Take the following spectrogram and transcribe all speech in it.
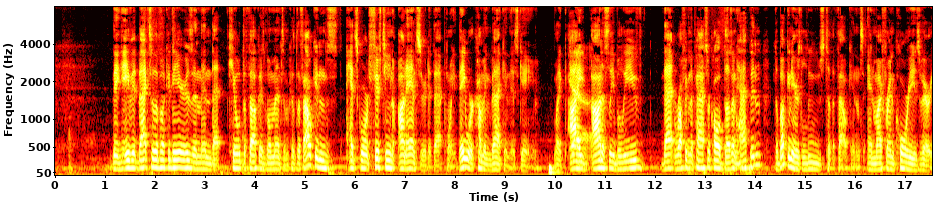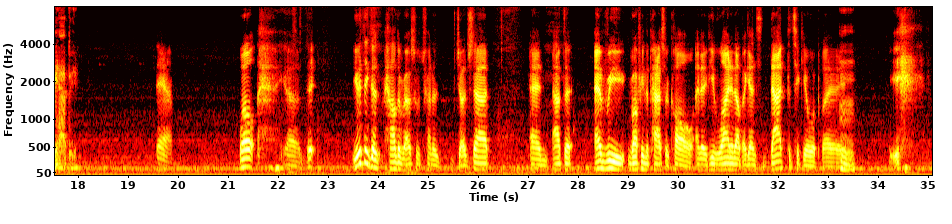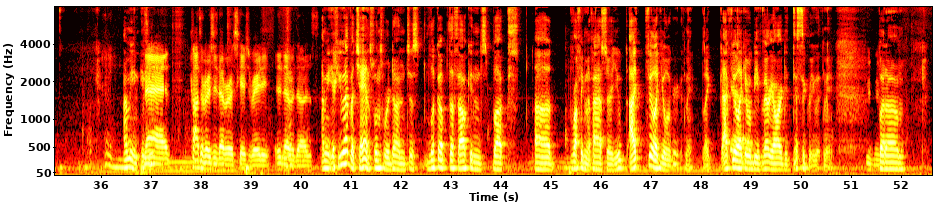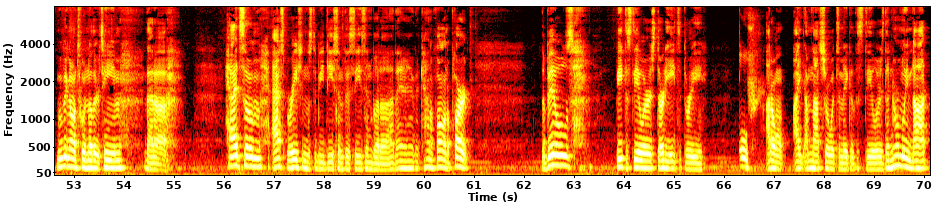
they gave it back to the Buccaneers, and then that killed the Falcons' momentum because the Falcons had scored 15 unanswered at that point. They were coming back in this game. Like I honestly believe that roughing the passer call doesn't happen. The Buccaneers lose to the Falcons, and my friend Corey is very happy. Damn. Well, yeah. It, you would think that how the refs were trying to judge that, and after every roughing the passer call, and if you line it up against that particular play, Hmm. I mean, if you, controversy never escapes Brady. It never does. I mean, if you have a chance once we're done, just look up the Falcons Bucks uh, roughing the passer. You, I feel like you'll agree with me. Like, I feel like it would be very hard to disagree with me. Mhm. But um, moving on to another team that uh had some aspirations to be decent this season, but uh they're they're kind of falling apart. The Bills beat the Steelers thirty-eight to three. Oof. I don't. I, I'm not sure what to make of the Steelers. They're normally not.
